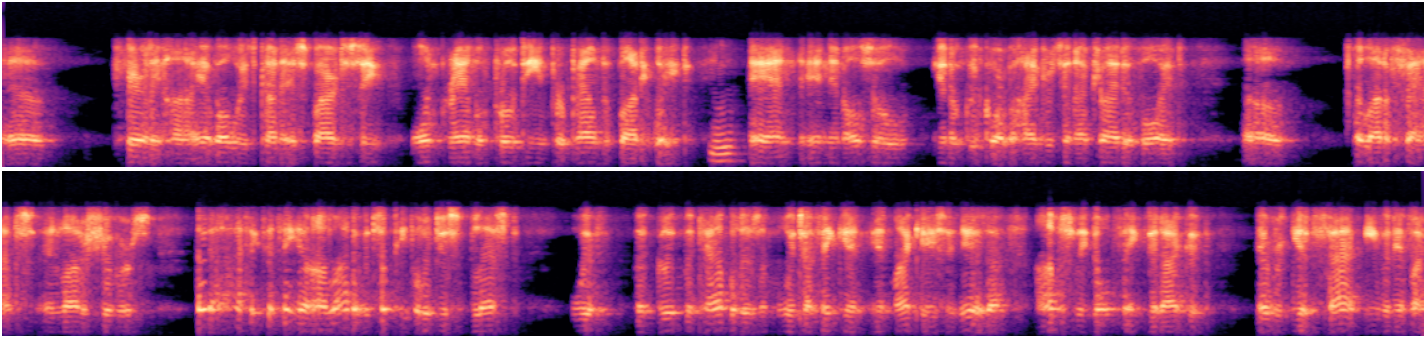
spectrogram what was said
uh, fairly high. I've always kind of aspired to say one gram of protein per pound of body weight, mm, and and then also, you know, good carbohydrates. And I try to avoid uh, a lot of fats and a lot of sugars. But I I think the thing, a lot of it, some people are just blessed with a good metabolism, which I think in, in my case it is. I honestly don't think that I could ever get fat even if I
